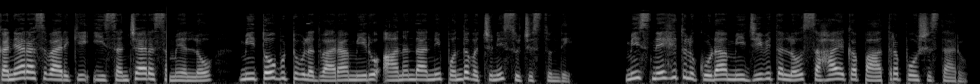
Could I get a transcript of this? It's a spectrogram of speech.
కన్యారాశివారికి ఈ సంచార సమయంలో మీ తోబుట్టువుల ద్వారా మీరు ఆనందాన్ని పొందవచ్చుని సూచిస్తుంది. మీ స్నేహితులు కూడా మీ జీవితంలో సహాయక పాత్ర పోషిస్తారు.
